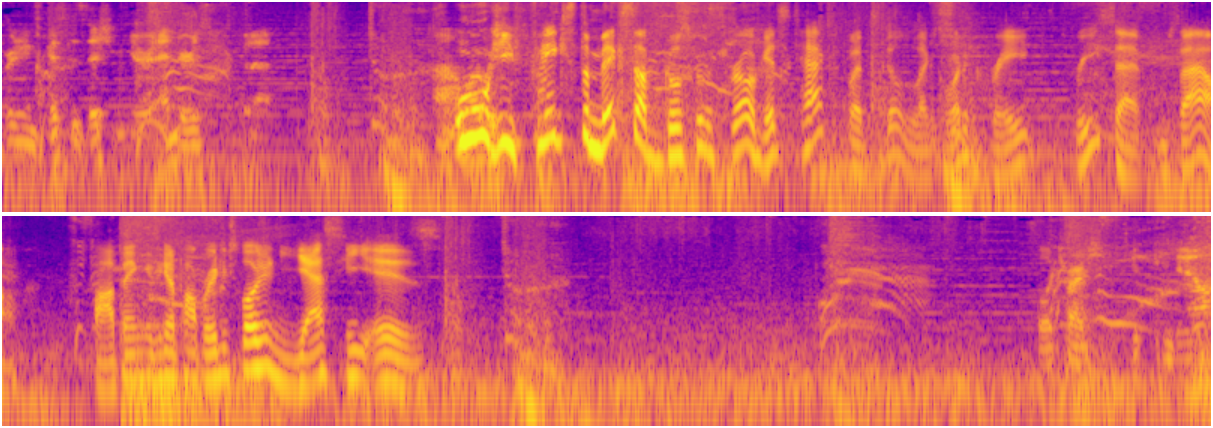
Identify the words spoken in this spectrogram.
we're in good position here. Enders gonna. Oh, Ooh, he fakes the mix-up, goes for the throw, gets tech, but still, like, what a great reset from Sal. Popping, is he gonna pop Rage Explosion? Yes, he is. Full charge kicking down.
